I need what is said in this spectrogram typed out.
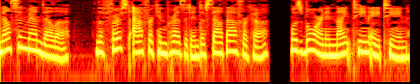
Nelson Mandela, the first African president of South Africa, was born in 1918.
